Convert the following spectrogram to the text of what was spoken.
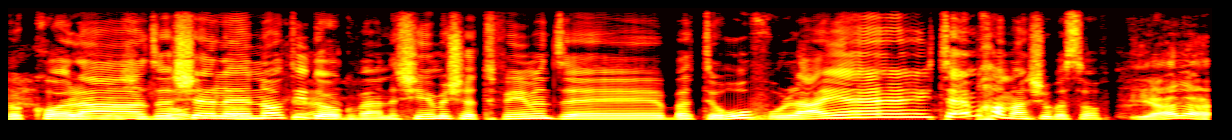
בכל בזה ה... של נוטי דוג, נוטי דוג, כן. ואנשים משתפים את זה בטירוף, אולי אה, יצא ממך משהו בסוף. יאללה,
